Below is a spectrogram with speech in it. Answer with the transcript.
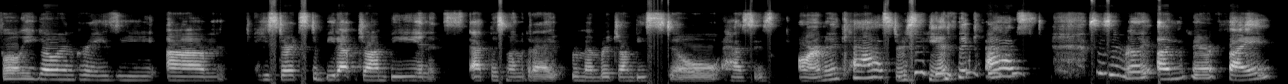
fully going crazy. Um, he starts to beat up John B, and it's at this moment that I remember John B still has his arm in a cast or his hand in a cast. This is a really unfair fight.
